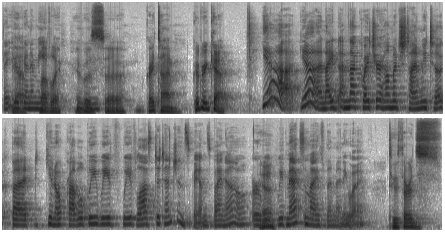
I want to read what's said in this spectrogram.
that you're yeah, going to meet. Lovely. It mm-hmm. was a great time. Good recap. Yeah, yeah, and I, am not quite sure how much time we took, but you know, probably we've we've lost attention spans by now, or yeah. we, have maximized them anyway. Two thirds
